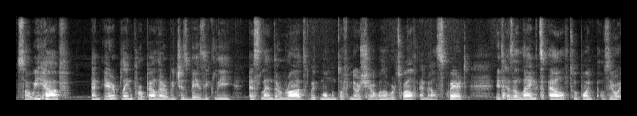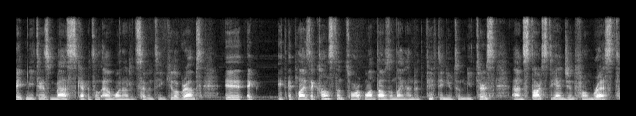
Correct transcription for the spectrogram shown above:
so we have an airplane propeller which is basically a slender rod with moment of inertia 1 over 12 ml squared it has a length L 2.08 meters, mass capital M 117 kilograms. Eh, it, it applies a constant torque 1950 newton meters and starts the engine from rest.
